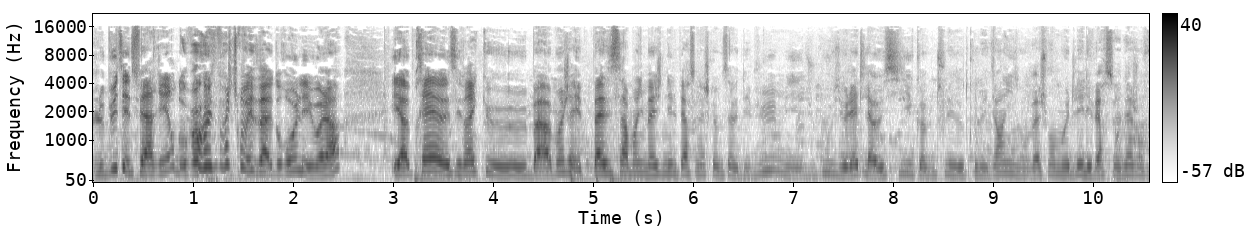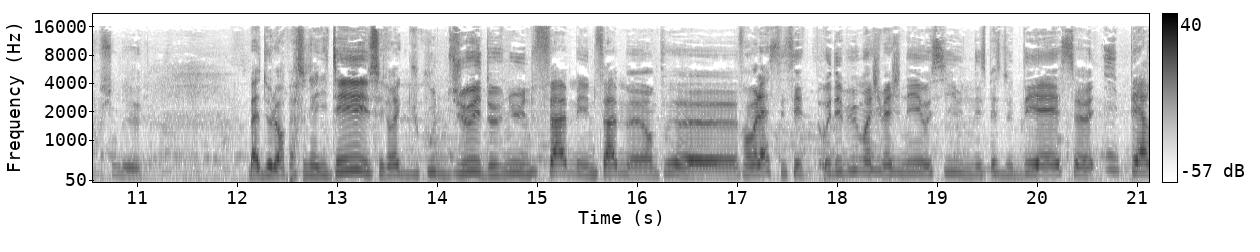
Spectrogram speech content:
Le but est de faire rire, donc encore une fois, je trouvais ça drôle et voilà. Et après, euh, c'est vrai que bah, moi, j'avais pas nécessairement imaginé le personnage comme ça au début, mais du coup, Violette, là aussi, comme tous les autres comédiens, ils ont vachement modelé les personnages en fonction de, bah, de leur personnalité. Et c'est vrai que du coup, Dieu est devenu une femme et une femme euh, un peu. Euh, enfin voilà, au début, moi, j'imaginais aussi une espèce de déesse hyper.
